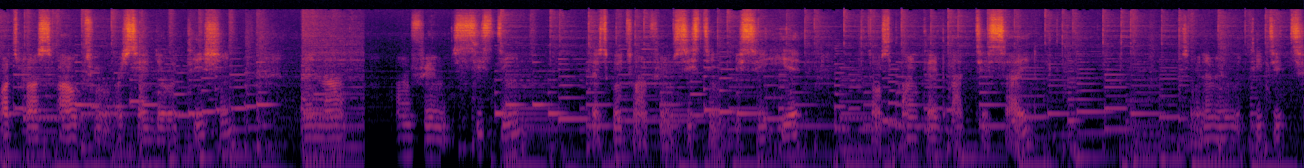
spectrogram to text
hot pass out to reset the rotation. And now on frame 16 let's go to on frame 16 you see here it was pointed at this side. So let me rotate it.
